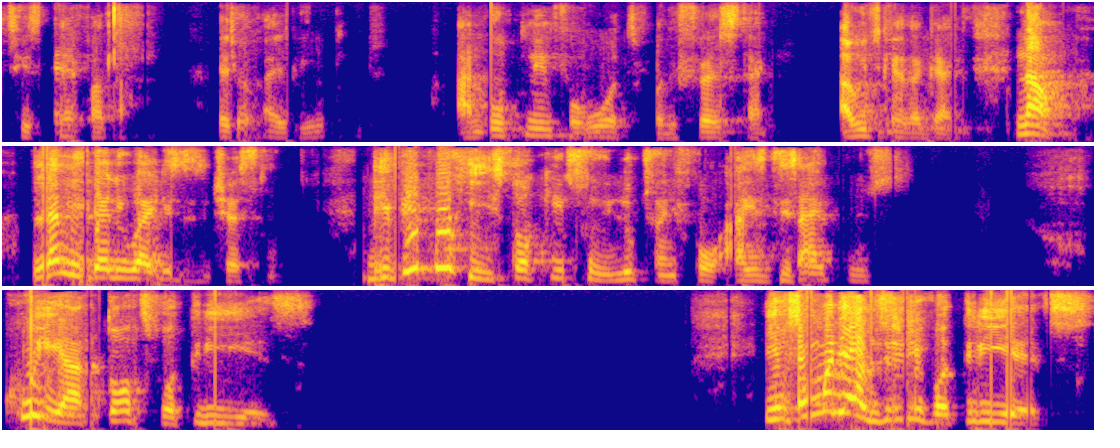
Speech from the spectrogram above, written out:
says, Ephphatha, let your eye be opened. An opening for what? For the first time. Are we together, guys? Now, let me tell you why this is interesting. The people he's talking to in Luke 24 are his disciples, who he had taught for three years. If somebody has been teaching for three years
